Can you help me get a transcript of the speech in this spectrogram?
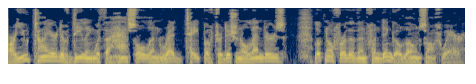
Are you tired of dealing with the hassle and red tape of traditional lenders? Look no further than Fundingo Loan Software.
